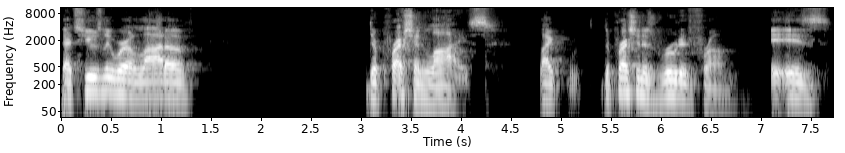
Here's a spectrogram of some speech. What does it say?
that's usually where a lot of depression lies. Like depression is rooted from. It is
